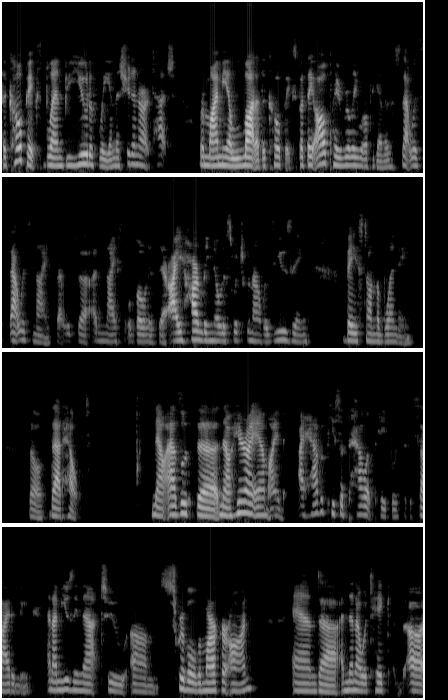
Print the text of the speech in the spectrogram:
The Copics blend beautifully, and the ShinHan Art Touch remind me a lot of the Copics, but they all play really well together. So that was that was nice. That was a, a nice little bonus there. I hardly noticed which one I was using based on the blending, so that helped. Now, as with the now here I am. I I have a piece of palette paper to the side of me, and I'm using that to um, scribble the marker on, and uh, and then I would take uh,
